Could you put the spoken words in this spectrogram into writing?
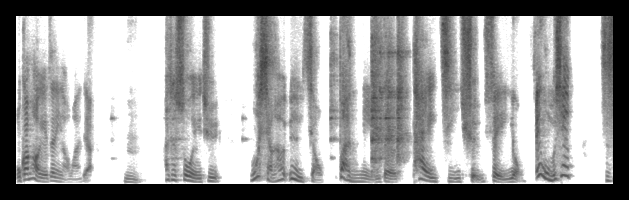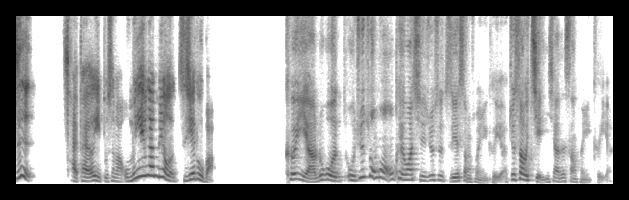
我刚好也在你老妈家，嗯，他就说了一句，我想要预缴半年的太极拳费用。哎，我们现在只是彩排而已，不是吗？我们应该没有直接录吧？可以啊。如果我觉得状况 OK 的话，其实就是直接上传也可以啊，就稍微剪一下再上传也可以啊。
